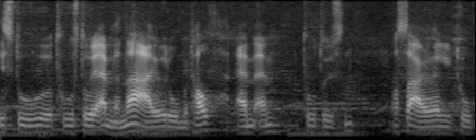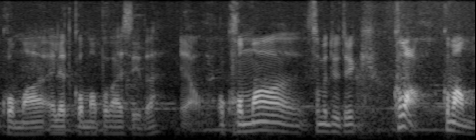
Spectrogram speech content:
de to store M-ene er jo romertall. MM 2000. Og så er det vel to komma, eller et komma på hver side. Ja. Og komma som et uttrykk Komma! Kom an!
